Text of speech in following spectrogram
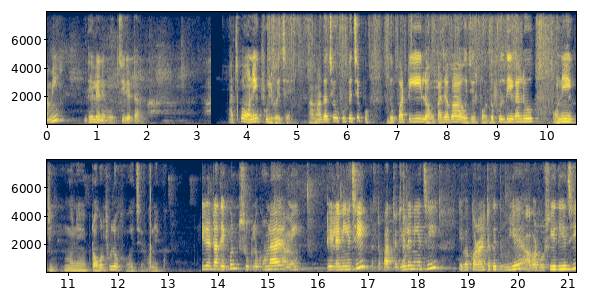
আমি ঢেলে নেব চিড়েটা। আজকে অনেক ফুল হয়েছে। আমার গাছেও ফুটেছে দুপাটি লঙ্কা জাবা, ওই যে পদ্ম ফুল দিয়ে গেল, অনেক মানে টগর ফুলও হয়েছে অনেক। জিরেটা দেখুন শুকনো খোলায় আমি ঢেলে নিয়েছি, একটা পাত্রে ঢেলে নিয়েছি। এবার কড়াইটাকে ধুয়ে আবার বসিয়ে দিয়েছি।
